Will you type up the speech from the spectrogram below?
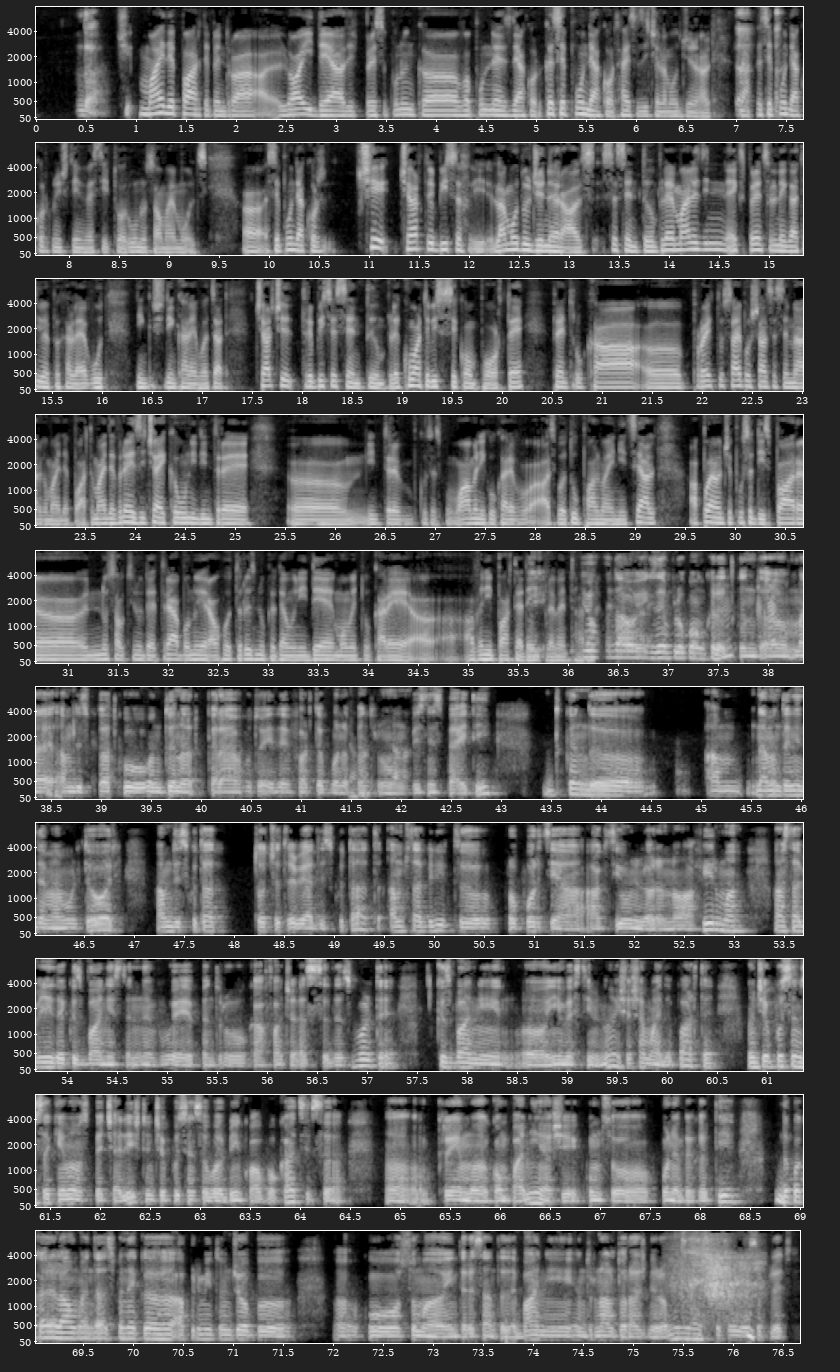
Da. Și mai departe, pentru a lua ideea, deci presupunând că vă puneți de acord, că se pun de acord, hai să zicem la mod general, da. dacă se pun de acord cu niște investitori, unul sau mai mulți, uh, se pun de acord, ce, ce ar trebui să fie, la modul general, să se întâmple, mai ales din experiențele negative pe care le-ai avut din, și din care ai învățat, ce ar trebui să se întâmple, cum ar trebui să se comporte pentru ca uh, proiectul să aibă șanse să meargă mai departe. Mai devreme ziceai că unii dintre, uh, dintre cum să spun, oamenii cu care ați bătut palma inițial, apoi au început să dispară, nu s-au ținut de treabă, nu erau hotărâți, nu credeau în idee în momentul în care a, a venit partea de implementare. Eu vă dau un exemplu concret. Mm-hmm. Când uh, mai am discutat cu un tânăr care a avut o idee foarte bună da, pentru da. un business pe IT, când uh, am, ne-am întâlnit de mai multe ori, am discutat tot ce trebuia discutat, am stabilit uh, proporția acțiunilor în noua firmă, am stabilit de câți bani este nevoie pentru ca afacerea să se dezvolte, câți bani uh, investim noi și așa mai departe. Începusem să chemăm specialiști, începusem să vorbim cu avocații, să uh, creăm uh, compania și cum să o punem pe hârtie, după care la un moment dat spune că a primit un job uh, uh cu o sumă interesantă de bani într-un alt oraș din România și că trebuie să plece.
